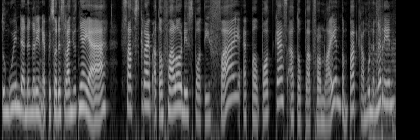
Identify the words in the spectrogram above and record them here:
Tungguin dan dengerin episode selanjutnya ya. Subscribe atau follow di Spotify, Apple Podcast, atau platform lain tempat kamu dengerin.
